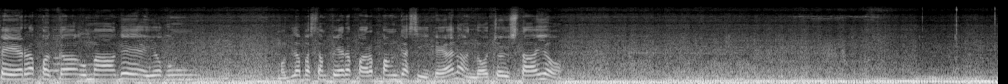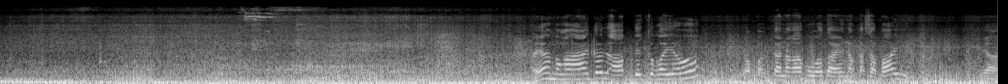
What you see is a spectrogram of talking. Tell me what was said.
pera pagka umaga eh. Ayokong maglabas ng pera para pang gas eh. Kaya lang, no choice tayo. Ayan mga idol, update ko kayo kapag ka nakakuha tayo ng kasabay. Ayan,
